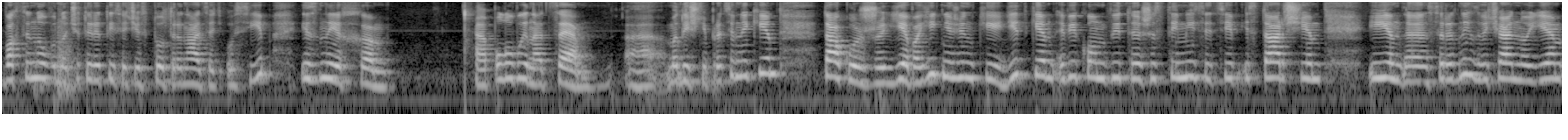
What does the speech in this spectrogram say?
вакциновано 4113 осіб, із них е, половина це медичні працівники. Також є вагітні жінки, дітки віком від 6 місяців і старші. І е, серед них, звичайно, є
